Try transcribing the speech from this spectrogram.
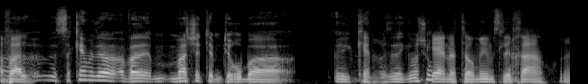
אבל, נסכם את זה, אבל מה שאתם תראו ב... אה, כן, רצית להגיד משהו? כן, התאומים, סליחה. אה,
